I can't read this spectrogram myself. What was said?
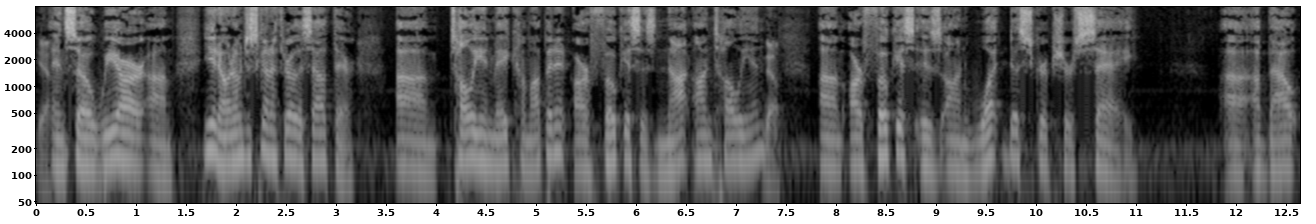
yeah. And so we are, um, you know, and I'm just going to throw this out there. Um, Tullian may come up in it. Our focus is not on Tullian. No. Um, our focus is on what does Scripture say uh, about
